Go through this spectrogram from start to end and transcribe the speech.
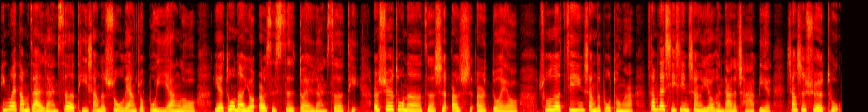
因为它们在染色体上的数量就不一样喽。野兔呢有二十四对染色体，而血兔呢则是二十二对哦。除了基因上的不同啊，它们在习性上也有很大的差别，像是血兔。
